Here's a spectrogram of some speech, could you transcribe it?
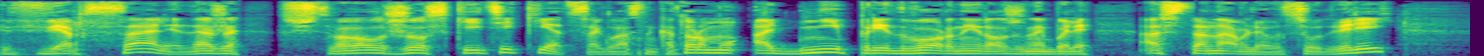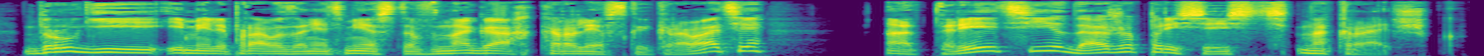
В Версале даже существовал жесткий этикет, согласно которому одни придворные должны были останавливаться у дверей, другие имели право занять место в ногах королевской кровати, а третьи даже присесть на краешек.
